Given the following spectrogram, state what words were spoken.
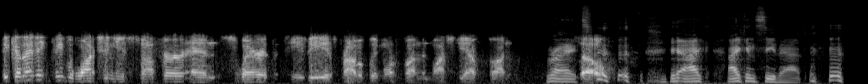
Because I think people watching you suffer and swear at the TV is probably more fun than watching you have fun. Right. So yeah, I, I can see that.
